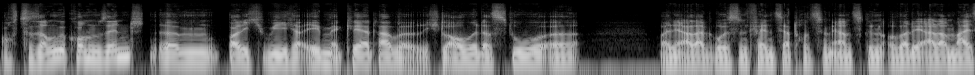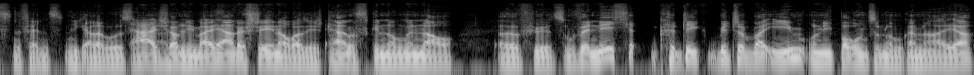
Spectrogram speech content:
auch zusammengekommen sind, ähm, weil ich, wie ich ja eben erklärt habe, ich glaube, dass du äh, bei den allergrößten Fans ja trotzdem ernst genommen, bei den allermeisten Fans, nicht allergrößten. Ja, ich glaube, die meisten ernst, verstehen auch, was ich ernst genommen, genau, äh, fühlst. Und wenn nicht, Kritik bitte bei ihm und nicht bei uns in dem Kanal, ja?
